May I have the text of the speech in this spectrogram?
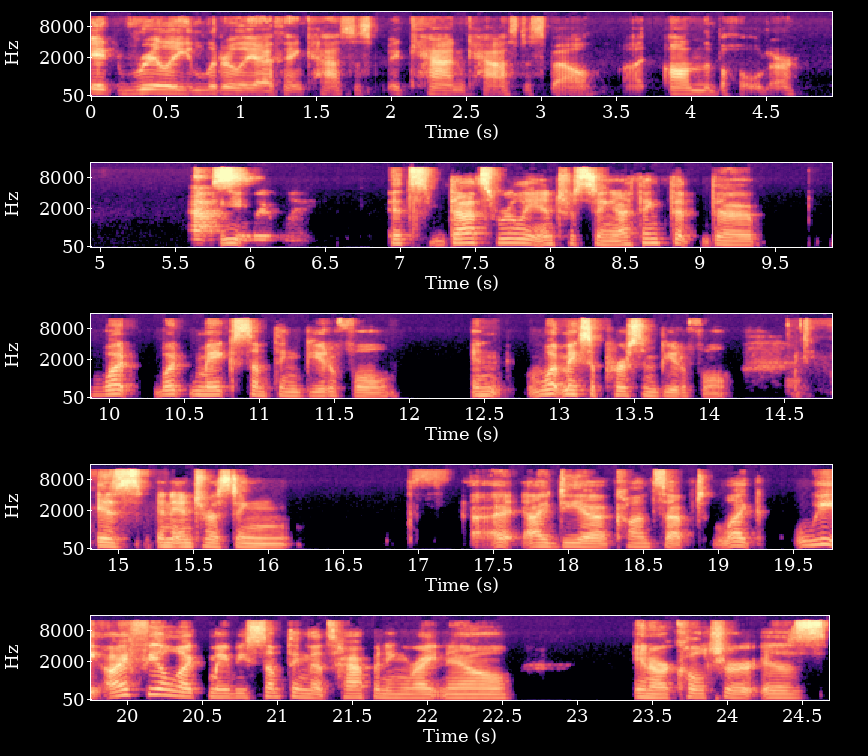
it really literally i think casts a, it can cast a spell uh, on the beholder. Absolutely. It's that's really interesting. I think that the what what makes something beautiful and what makes a person beautiful is an interesting uh, idea concept. Like we i feel like maybe something that's happening right now in our culture is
